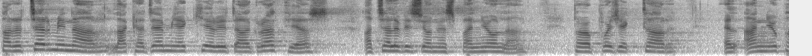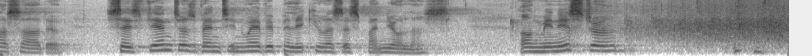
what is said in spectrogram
Para terminar, la Academia quiere dar gracias a Televisión Española para proyectar el año pasado 629 películas españolas. Al ministro...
